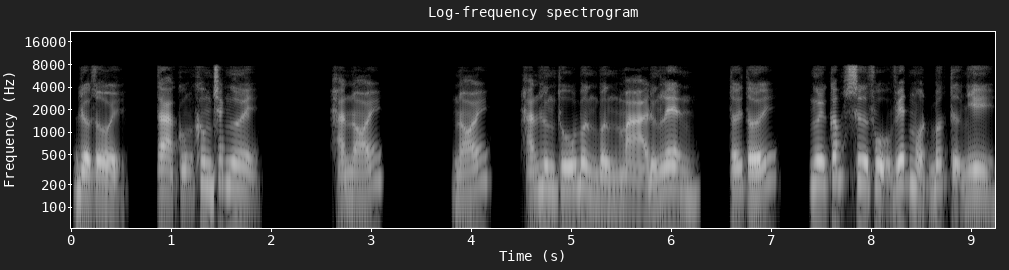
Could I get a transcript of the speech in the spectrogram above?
Được rồi, ta cũng không trách ngươi. Hắn nói, nói, hắn hưng thú bừng bừng mà đứng lên, tới tới, ngươi cấp sư phụ viết một bức tự nhi.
